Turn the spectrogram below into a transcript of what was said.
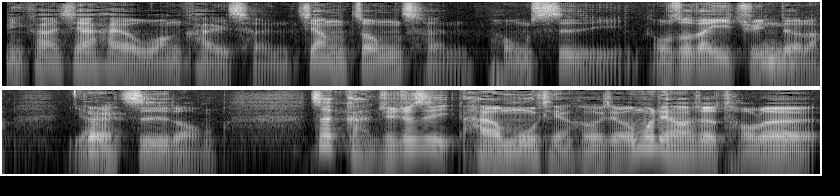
你看现在还有王凯成、江中诚、彭世颖，我说在一军的了，杨志龙，这感觉就是还有木田和久，木田和久投了。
